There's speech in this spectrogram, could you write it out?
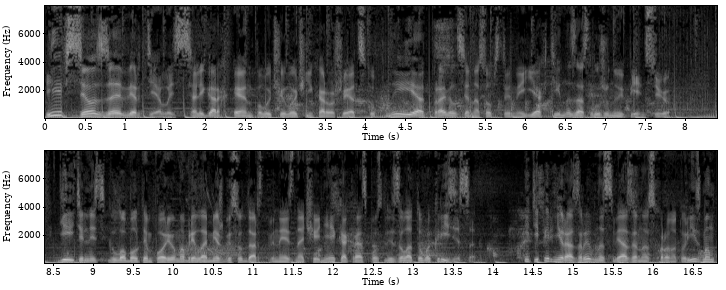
И все завертелось. Олигарх N получил очень хорошие отступные и отправился на собственной яхте на заслуженную пенсию. Деятельность Global Temporium обрела межгосударственное значение как раз после золотого кризиса. И теперь неразрывно связана с хронотуризмом,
